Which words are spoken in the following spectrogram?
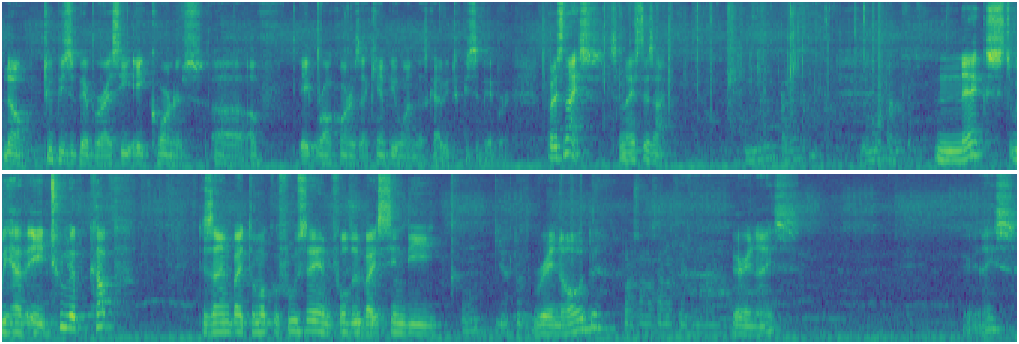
No, two pieces of paper. I see eight corners uh, of eight raw corners. That can't be one. That's got to be two pieces of paper. But it's nice. It's a nice design. Next, we have a tulip cup designed by Tomoko Fuse and folded by Cindy Facebook. Very nice. Very nice.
